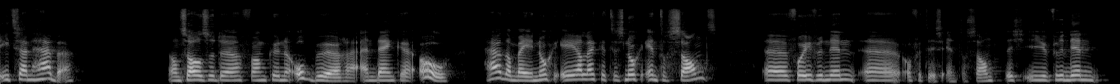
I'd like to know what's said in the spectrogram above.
iets aan hebben. Dan zal ze ervan kunnen opbeuren en denken: oh, hè, dan ben je nog eerlijk, het is nog interessant uh, voor je vriendin. Uh, of het is interessant. Dus je vriendin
